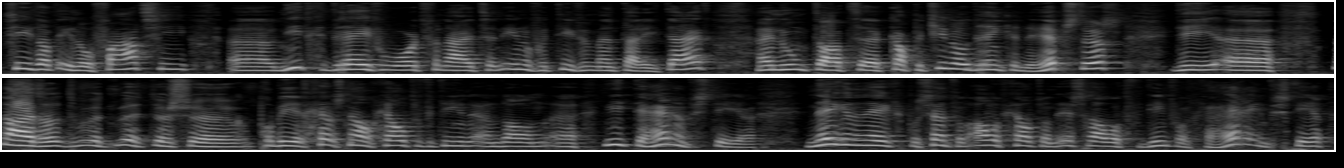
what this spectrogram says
zie je dat innovatie uh, niet gedreven wordt vanuit een innovatieve mentaliteit. Hij noemt dat uh, cappuccino drinkende hipsters die uh, nou, dus uh, proberen snel geld te verdienen en dan uh, niet te herinvesteren. 99% van al het geld wat in Israël wordt verdiend, wordt geherinvesteerd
